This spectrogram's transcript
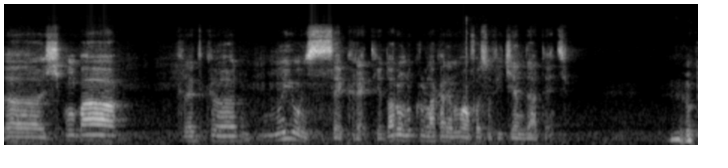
uh, și cumva cred că nu e un secret, e doar un lucru la care nu am fost suficient de atenți. Ok.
